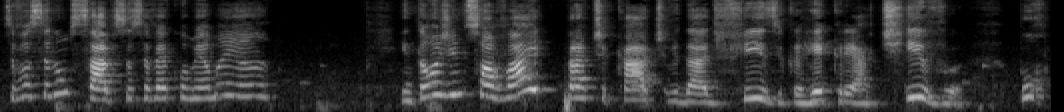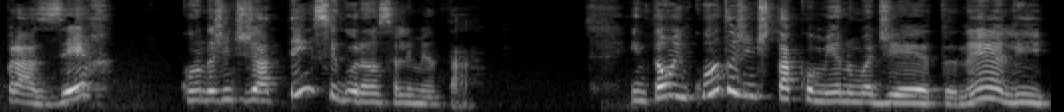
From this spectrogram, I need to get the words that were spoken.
se você não sabe se você vai comer amanhã. Então a gente só vai praticar atividade física recreativa por prazer quando a gente já tem segurança alimentar. Então, enquanto a gente está comendo uma dieta, né, ali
